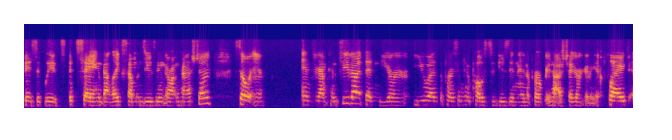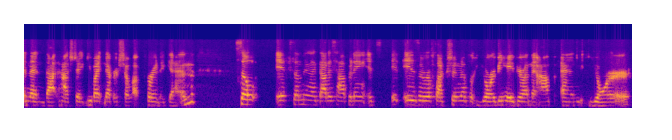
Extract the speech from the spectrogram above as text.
basically it's it's saying that like someone's using the wrong hashtag. So if Instagram can see that, then you're you as the person who posted using an inappropriate hashtag are going to get flagged, and then that hashtag you might never show up for it again. So if something like that is happening, it's it is a reflection of your behavior on the app and your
